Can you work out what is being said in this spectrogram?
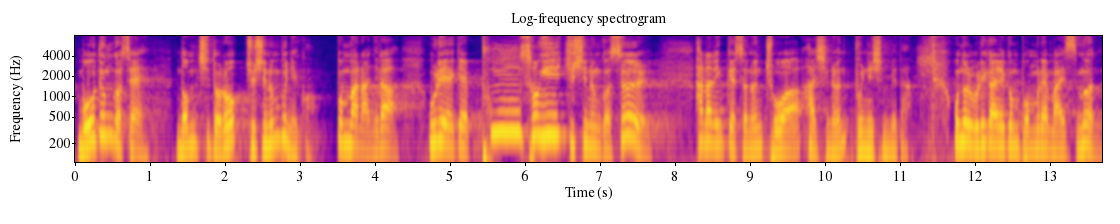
모든 것에 넘치도록 주시는 분이고 뿐만 아니라 우리에게 풍성히 주시는 것을 하나님께서는 좋아하시는 분이십니다. 오늘 우리가 읽은 본문의 말씀은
